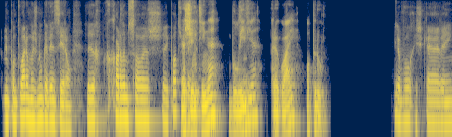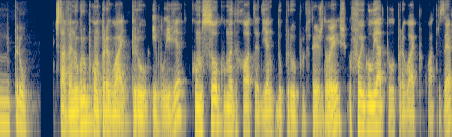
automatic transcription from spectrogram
também pontuaram, mas nunca venceram. Uh, Recorda-me só as hipóteses. Argentina, Bolívia, Paraguai ou Peru? Eu vou arriscar em Peru. Estava no grupo com Paraguai, Peru e Bolívia. Começou com uma derrota diante do Peru por 3-2. Foi goleado pelo Paraguai por 4-0.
